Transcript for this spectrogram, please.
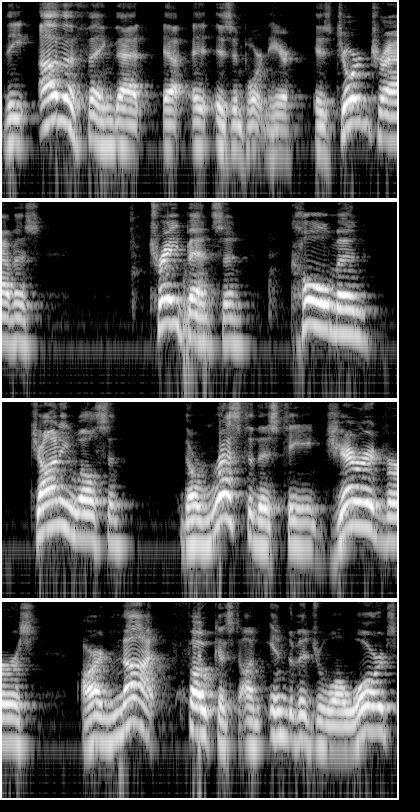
the other thing that uh, is important here is Jordan Travis, Trey Benson, Coleman, Johnny Wilson, the rest of this team, Jared Verse, are not focused on individual awards.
